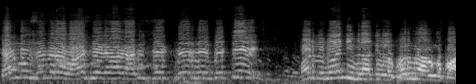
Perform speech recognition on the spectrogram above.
தர்ம சுந்தரம் ஆசிரியராக அபிஷேக் பேர்லையும் பெற்று மருந்து மாண்டி விளையாட்டுகளை பொறுமை அவங்கப்பா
